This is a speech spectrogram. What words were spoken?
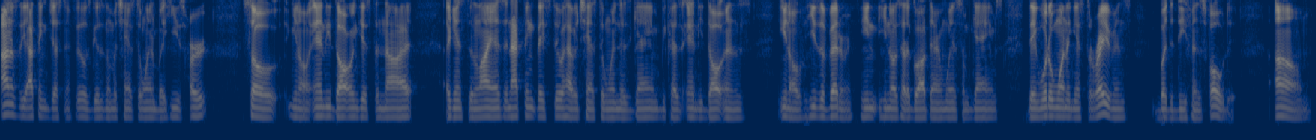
honestly I think Justin Fields gives them a chance to win, but he's hurt. So, you know, Andy Dalton gets the nod against the Lions, and I think they still have a chance to win this game because Andy Dalton's you know, he's a veteran. He he knows how to go out there and win some games. They would have won against the Ravens, but the defense folded. Um,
